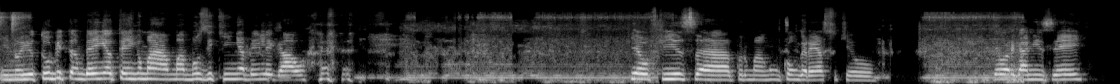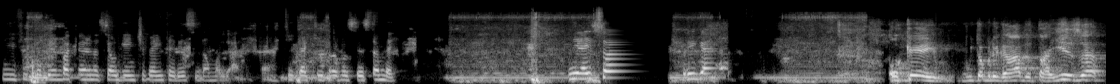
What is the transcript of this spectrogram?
E no YouTube também eu tenho uma, uma musiquinha bem legal. que eu fiz uh, um congresso que eu, que eu organizei e ficou bem bacana. Se alguém tiver interesse, dá uma olhada. Tá? Fica aqui para vocês também. E é isso. Obrigada. Ok, muito obrigado, Thaisa.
